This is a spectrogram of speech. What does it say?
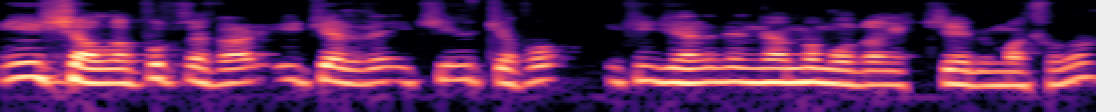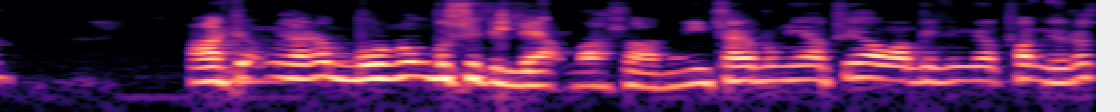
inşallah bu sefer ilk yarıda 2-3 yapıp ikinci yarıda dinlenme moduna geçeceği bir maç olur. Artık Milan'ın bunu bu şekilde yapması lazım. Inter bunu yapıyor ama bizim yapamıyoruz.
